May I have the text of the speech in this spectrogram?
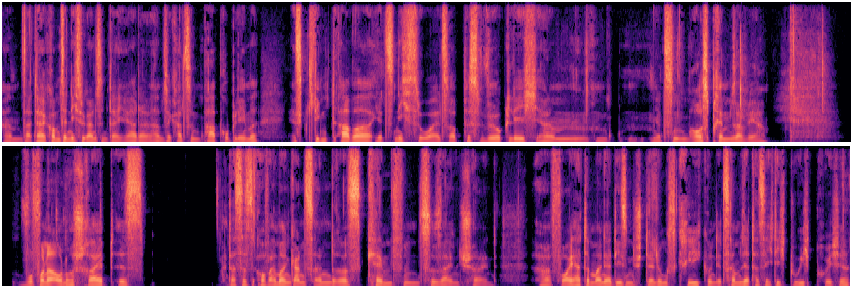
ähm, da, da kommen sie nicht so ganz hinterher, da haben sie gerade so ein paar Probleme. Es klingt aber jetzt nicht so, als ob es wirklich ähm, jetzt ein Ausbremser wäre. Wovon er auch noch schreibt, ist, dass es auf einmal ein ganz anderes Kämpfen zu sein scheint. Äh, vorher hatte man ja diesen Stellungskrieg und jetzt haben sie ja tatsächlich Durchbrüche.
